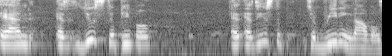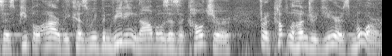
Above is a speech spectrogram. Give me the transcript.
and as used to people, as, as used to, to reading novels as people are, because we've been reading novels as a culture for a couple hundred years more,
